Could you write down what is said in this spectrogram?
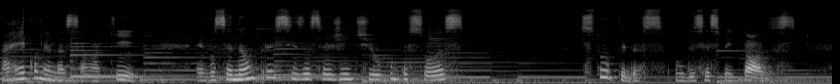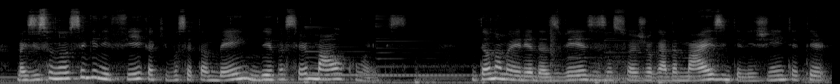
A recomendação aqui é você não precisa ser gentil com pessoas estúpidas ou desrespeitosas, mas isso não significa que você também deva ser mal com eles. Então, na maioria das vezes, a sua jogada mais inteligente é ter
